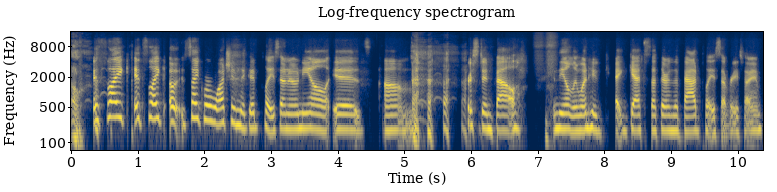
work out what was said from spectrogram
Oh, It's like it's like oh, it's like we're watching The Good Place, and O'Neill is um Kristen Bell, and the only one who gets that they're in the bad place every time.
